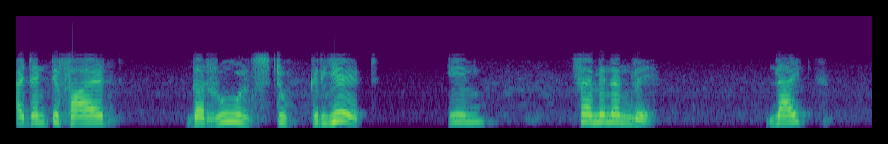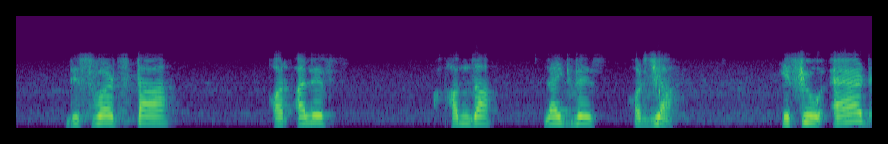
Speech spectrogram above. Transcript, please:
identified the rules to create in feminine way. Like this word sta or alif hamza like this or ya. If you add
